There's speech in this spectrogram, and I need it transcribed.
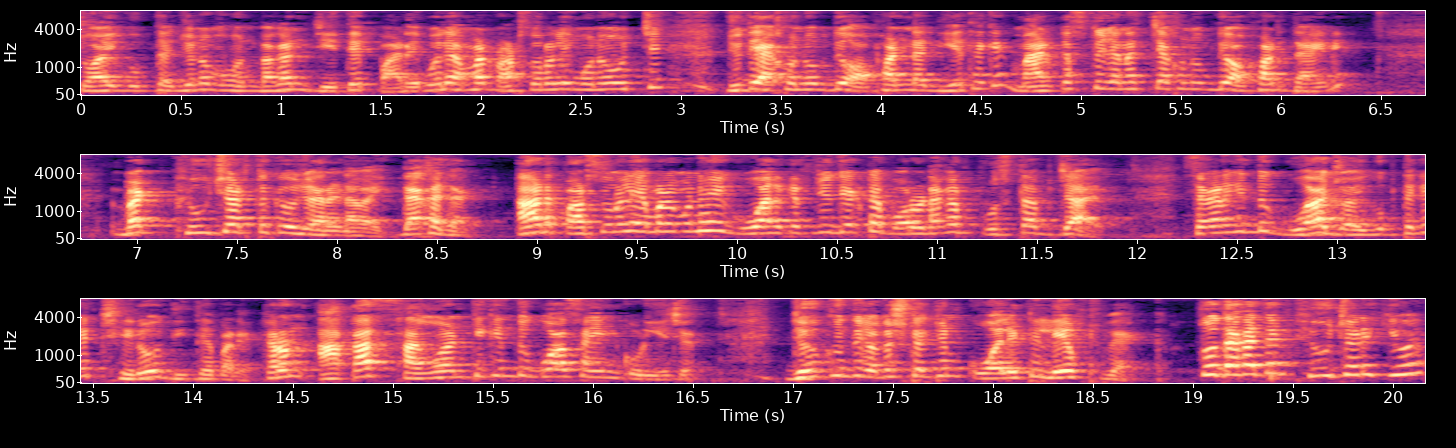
জয় গুপ্তার জন্য মোহনবাগান যেতে পারে বলে আমার পার্সোনালি মনে হচ্ছে, যদি এখন অব্দি অফার না দিয়ে থাকে। মার্কাস তো জানাচ্ছে এখন অব্দি অফার দেয়নি বাট ফিউচার তো কেউ জানে না ভাই। দেখা যাক। আর পার্সোনালি আমার মনে হয় গোয়ার কাছে যদি একটা বড় টাকার প্রস্তাব যায় সেখানে কিন্তু গোয়া জয়গুপ্তাকে ছেড়েও দিতে পারে। কারণ আকাশ সাংওয়ানকে কিন্তু গোয়া সাইন করিয়েছে। যেও কিন্তু যথেষ্ট একজন কোয়ালিটি লেফট ব্যাক তো দেখা যাক ফিউচারে কি হয়।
